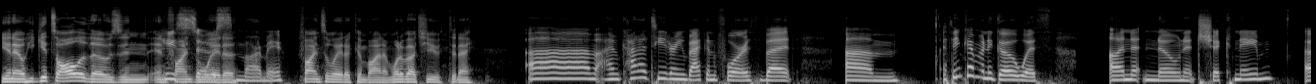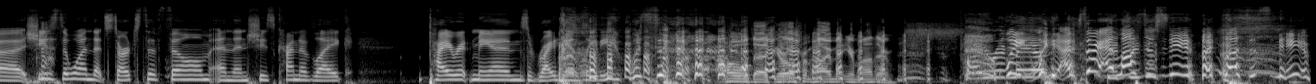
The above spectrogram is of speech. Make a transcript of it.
You know, he gets all of those and, and He's finds so a way to smarmy. finds a way to combine them. What about you, Danae? Um, I'm kind of teetering back and forth, but um, I think I'm gonna go with unknown chick name. Uh, she's the one that starts the film, and then she's kind of like Pirate Man's right hand lady. What's the Oh, the girl from How I Met Your Mother. Pirate wait? Wait, I'm sorry, I Did you lost just- his name. I lost his name.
